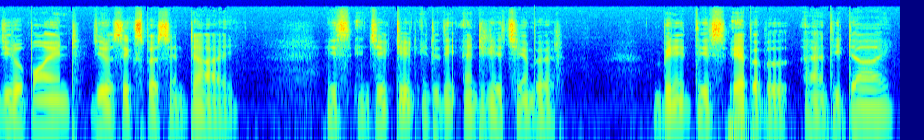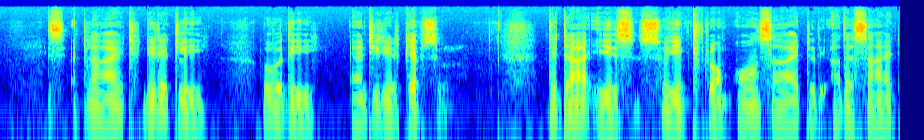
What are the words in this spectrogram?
0.06% dye is injected into the anterior chamber. Beneath this air bubble and the dye is applied directly over the anterior capsule the dye is swept from one side to the other side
